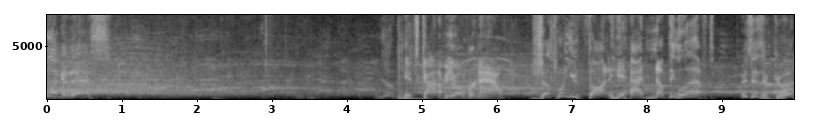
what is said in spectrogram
Look at this. It's got to be over now. Just when you thought he had nothing left. This isn't good.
